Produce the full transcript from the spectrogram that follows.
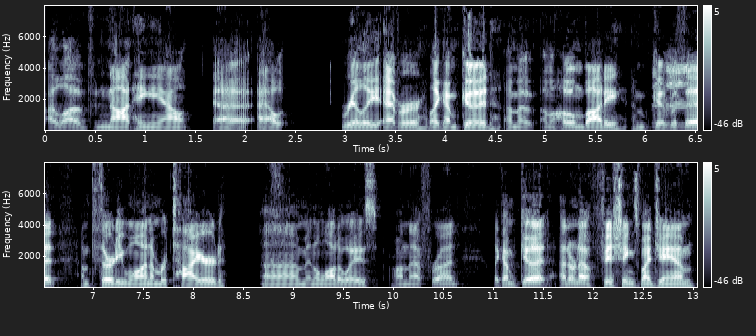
I love not hanging out uh, out really ever. Like I'm good. I'm a I'm a homebody. I'm good mm-hmm. with it. I'm 31. I'm retired. Um, in a lot of ways on that front. Like I'm good. I don't know. Fishing's my jam.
